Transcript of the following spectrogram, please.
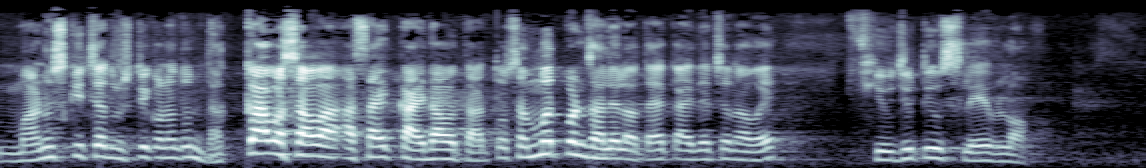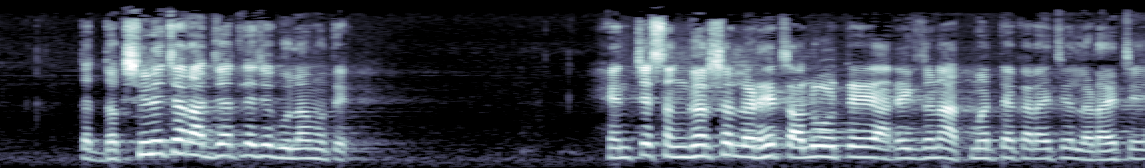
माणुसकीच्या दृष्टिकोनातून धक्का बसावा असा एक कायदा होता. तो संमत पण झालेला होता. या कायद्याचं नाव आहे फ्युजिटिव्ह स्लेव्ह लॉ तर दक्षिणेच्या राज्यातले जे गुलाम होते ह्यांचे संघर्ष लढे चालू होते. अनेक जण आत्महत्या करायचे लढायचे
